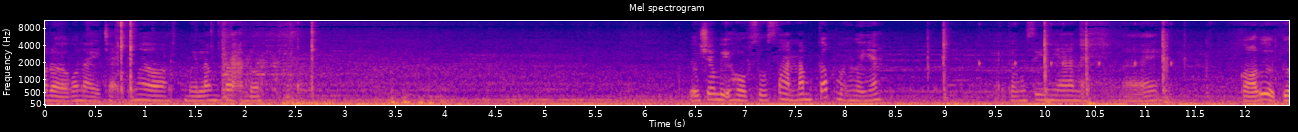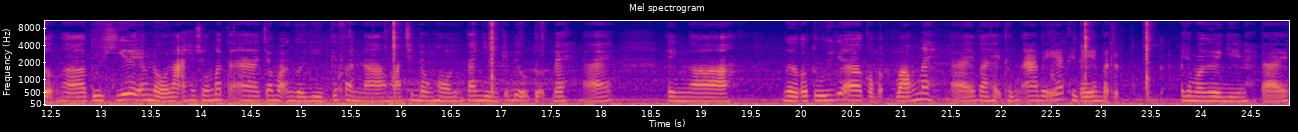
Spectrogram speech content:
Order con này chạy cũng ờ, 15 vạn rồi. Được trang bị hộp số sàn 5 cấp, mọi người nhé. Hệ thống xi nhan này. Đấy có biểu tượng uh, túi khí đây em đổ lại cho chúng mắt uh, cho mọi người nhìn cái phần uh, mặt trên đồng hồ chúng ta nhìn cái biểu tượng đây. Đấy hình uh, người có túi uh, có bóng này đấy và hệ thống ABS thì đây em bật cho mọi người nhìn này đấy.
